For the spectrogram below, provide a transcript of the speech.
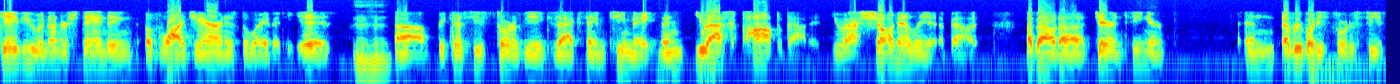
gave you an understanding of why Jaren is the way that he is, Mm-hmm. uh, because he's sort of the exact same teammate. And then you ask Pop about it, you ask Sean Elliott about it, about uh, Jaren Senior, and everybody sort of sees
